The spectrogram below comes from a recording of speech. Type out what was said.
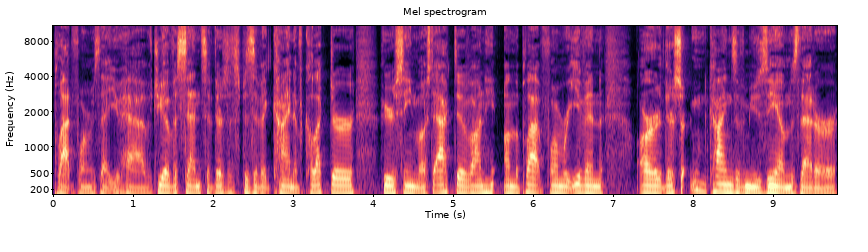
platforms that you have. Do you have a sense if there's a specific kind of collector who you're seeing most active on on the platform, or even are there certain kinds of museums that are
